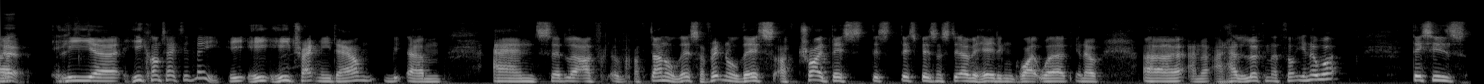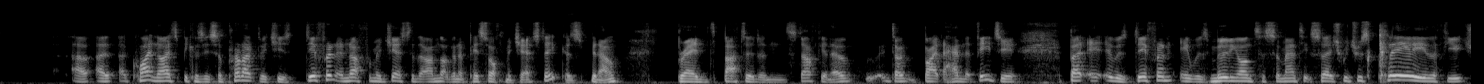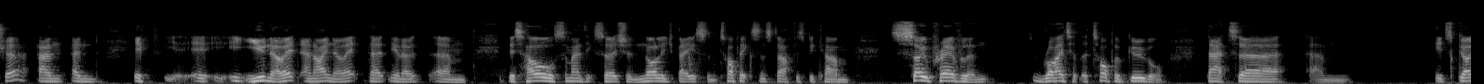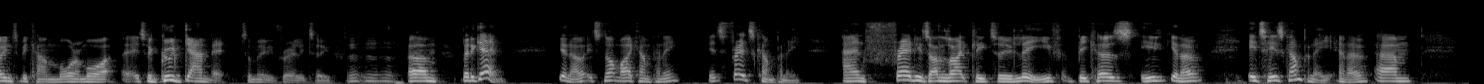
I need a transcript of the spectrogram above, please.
yeah he uh, he contacted me. He he he tracked me down um, and said, "Look, I've I've done all this. I've written all this. I've tried this this this business over here didn't quite work, you know." Uh, and I, I, had a look and I thought, you know what, this is. A, a, a quite nice because it's a product which is different enough from Majestic that I'm not going to piss off Majestic because you know bread buttered and stuff you know don't bite the hand that feeds you. But it, it, was different. It was moving on to semantic search which was clearly the future. And and if you know it and i know it that you know um, this whole semantic search and knowledge base and topics and stuff has become so prevalent right at the top of google that uh, um, it's going to become more and more it's a good gambit to move really to. Um, but again you know it's not my company it's Fred's company. And Fred is unlikely to leave because he, you know, it's his company. You know, um,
